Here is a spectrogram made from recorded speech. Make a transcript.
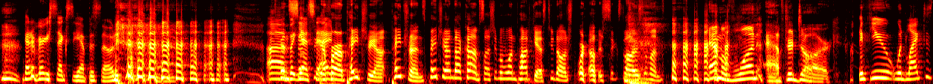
Got a very sexy episode. uh, but yes, sexier I- for our Patreon patrons, patreon.com slash M of One podcast, $2, $4, $6 a month. M of one after dark. if you would like to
